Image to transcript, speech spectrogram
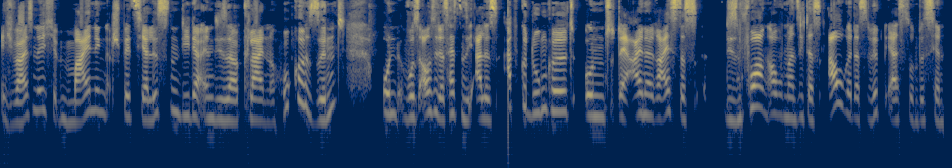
ich weiß nicht, Mining-Spezialisten, die da in dieser kleinen Hucke sind und wo es aussieht, als hätten sie alles abgedunkelt und der eine reißt das diesen Vorhang auf und man sieht das Auge, das wirkt erst so ein bisschen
